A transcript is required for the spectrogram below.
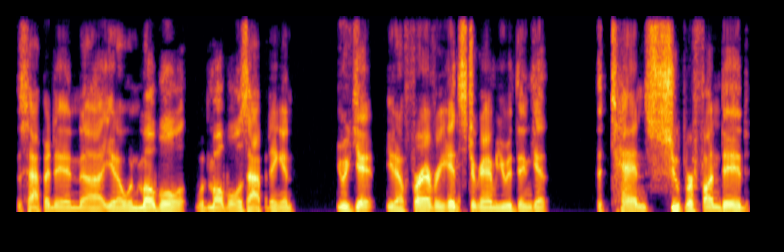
This happened in uh you know when mobile when mobile was happening and you would get you know for every instagram you would then get the 10 super funded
